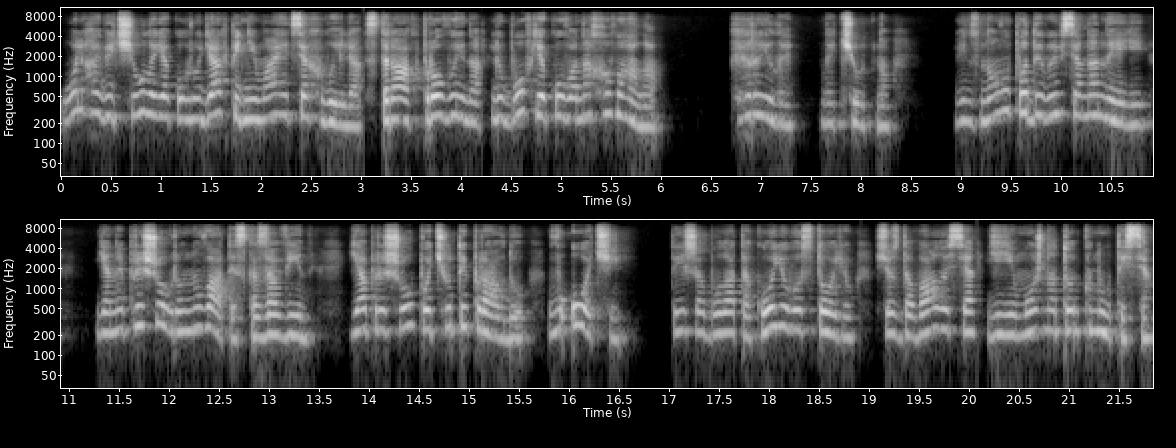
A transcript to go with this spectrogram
Ольга відчула, як у грудях піднімається хвиля, страх, провина, любов, яку вона ховала. Кириле, ледь чутно. Він знову подивився на неї. Я не прийшов ревнувати, сказав він. Я прийшов почути правду в очі. Тиша була такою густою, що, здавалося, її можна торкнутися.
